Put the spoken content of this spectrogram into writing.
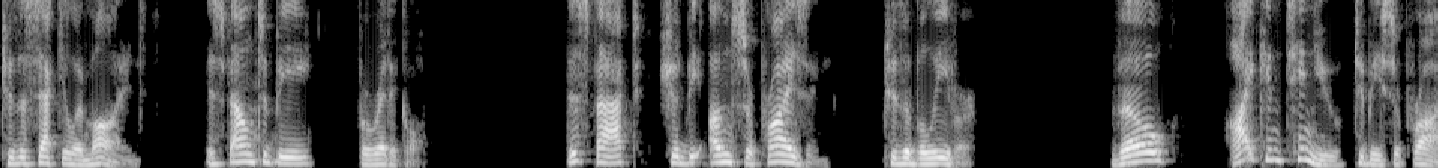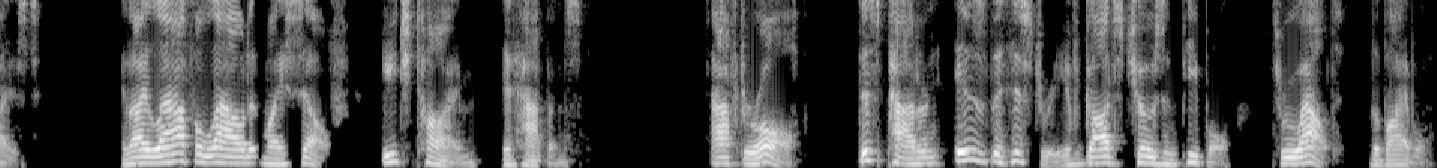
to the secular mind is found to be veridical. This fact should be unsurprising to the believer. Though I continue to be surprised, and I laugh aloud at myself each time it happens. After all, this pattern is the history of God's chosen people throughout the Bible.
